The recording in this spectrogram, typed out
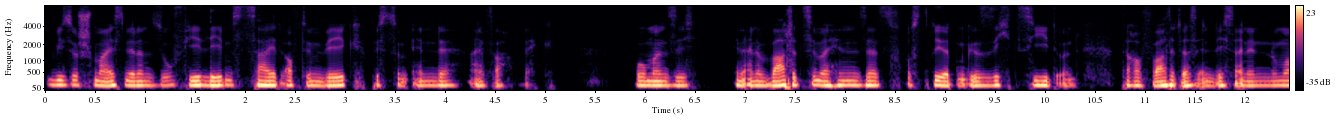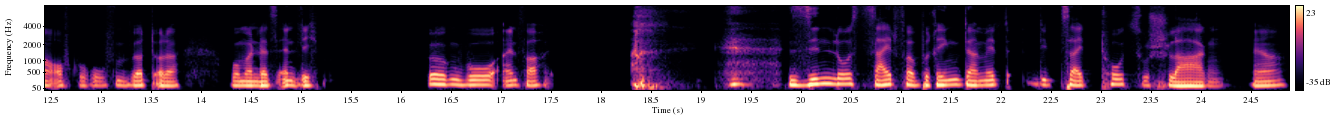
wieso schmeißen wir dann so viel Lebenszeit auf dem Weg bis zum Ende einfach weg? Wo man sich in einem Wartezimmer hinsetzt, frustriert ein Gesicht zieht und darauf wartet, dass endlich seine Nummer aufgerufen wird oder wo man letztendlich irgendwo einfach sinnlos Zeit verbringt, damit die Zeit totzuschlagen, ja.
